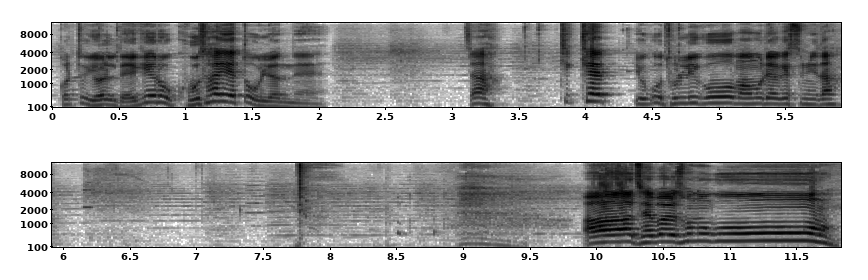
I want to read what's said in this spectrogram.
그걸 또 14개로 그 사이에 또 올렸네. 자, 티켓 요거 돌리고 마무리하겠습니다. 아, 제발 손오공.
